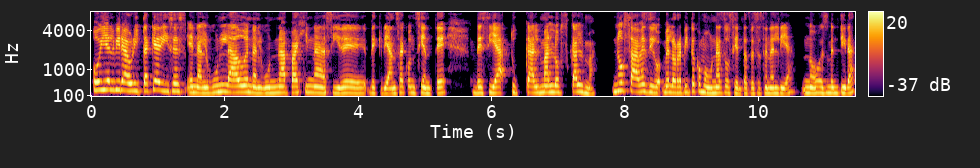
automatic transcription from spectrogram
Oye, Elvira, ahorita que dices en algún lado, en alguna página así de, de crianza consciente, decía, tu calma los calma. No sabes, digo, me lo repito como unas 200 veces en el día, no es mentira,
